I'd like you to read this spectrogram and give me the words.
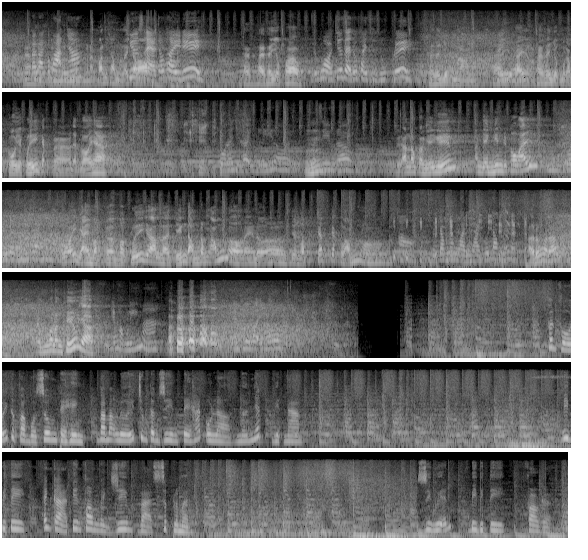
Nha, Bye bye các bạn nhá. mình, mình ăn bánh xong mình lấy Chia calo sẻ cho thầy đi. Thầy, thầy thể dục phải không? Đúng rồi, chia sẻ cho thầy thể dục đi. Thầy thể dục mà thầy, Thầy gì thầy, thầy thể dục mà gặp cô vật lý chắc à, đẹp đôi ha. Cô đấy chỉ dạy vật lý thôi Ừ. Gym đâu. Thì anh đâu cần dạy gym anh dạy gym cho cô ấy. Ừ, cô ấy dạy vật à, vật lý cho anh là chuyển động trong ống đồ này được vật chất chất lỏng rồi Ờ, từ trong ra ngoài, ngoài vô trong đấy. Ờ đúng rồi đó. Em cũng có năng khiếu nha. Em học lý mà. Em chưa vậy thôi phối thực phẩm bổ sung thể hình và mạng lưới trung tâm gym THOL lớn nhất Việt Nam. BBT, anh cả tiên phong ngành gym và supplement. Duy Nguyễn, BBT Founder.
